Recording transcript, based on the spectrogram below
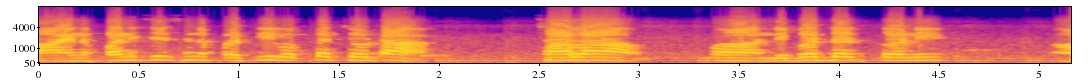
ఆయన పనిచేసిన ప్రతి ఒక్క చోట చాలా నిబద్ధతతోని ఆ,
